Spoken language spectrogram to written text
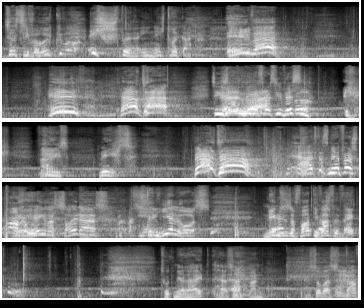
Sind Sie verrückt geworden? Ich spüre ihn, ich drück ab. Hilfe! Hilfe! Bertha! Sie sagen mir jetzt, was Sie wissen. Ich weiß nichts. Bertha! Er hat es mir versprochen. Hey, hey, was soll das? Was ist denn hier los? Nehmen Sie sofort die Waffe weg. Tut mir leid, Herr Sandmann. Sowas darf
